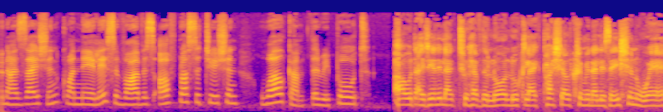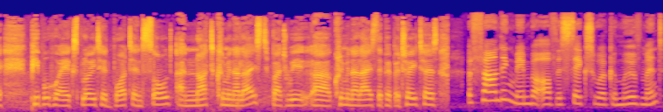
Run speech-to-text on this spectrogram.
Organization Kwanele Survivors of Prostitution welcomed the report. I would ideally like to have the law look like partial criminalization, where people who are exploited, bought, and sold are not criminalized, but we uh, criminalize the perpetrators. A founding member of the sex worker movement,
